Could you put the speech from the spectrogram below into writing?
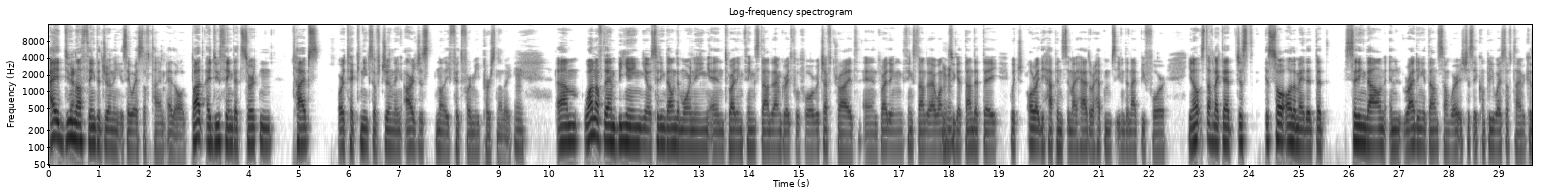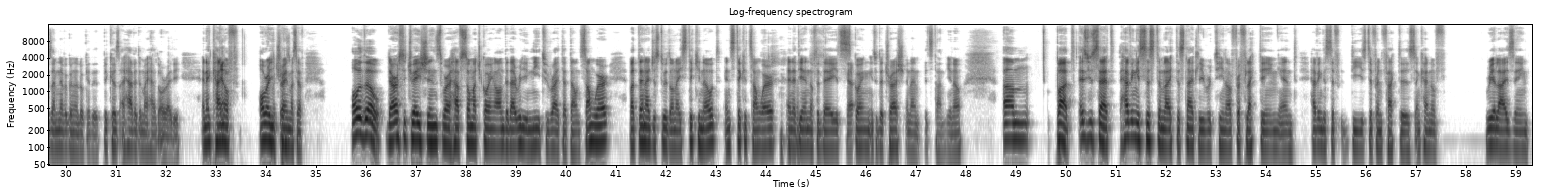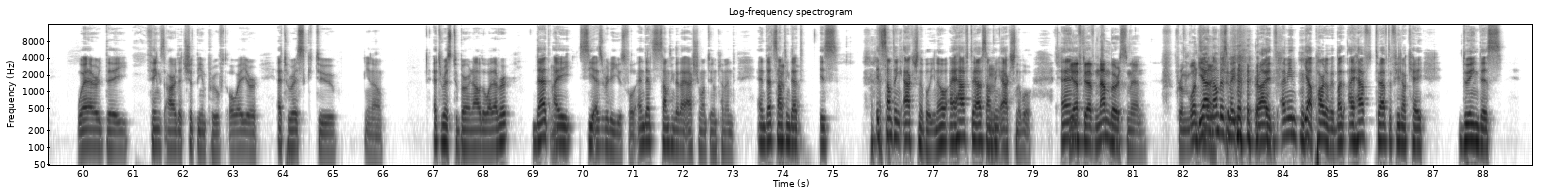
I do Yeah. not think that journaling is a waste of time at all. But I do think that certain types or techniques of journaling are just not a fit for me personally. Mm. Um, one of them being, you know, sitting down in the morning and writing things down that I'm grateful for, which I've tried, and writing things down that I want Mhm. to get done that day, which already happens in my head or happens even the night before. You know, stuff like that just is so automated that sitting down and writing it down somewhere is just a complete waste of time because I'm never going to look at it because I have it in my head already. And I kind of already trained myself. Although there are situations where I have so much going on that I really need to write that down somewhere, but then I just do it on a sticky note and stick it somewhere, and at the end of the day, it's Yeah. going into the trash, and then it's done. You know. Um, but as you said, having a system like this nightly routine of reflecting and having this dif- these different factors and kind of realizing where the things are that should be improved or where you're at risk to, you know, at risk to burn out or whatever, that Mhm. I see as really useful. And that's something that I actually want to implement. And that's something yeah. that is it's something actionable, you know? I have to have something actionable. And you have to have numbers, man. From one yeah nine. numbers may right i mean yeah part of it but i have to have the feeling okay doing this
